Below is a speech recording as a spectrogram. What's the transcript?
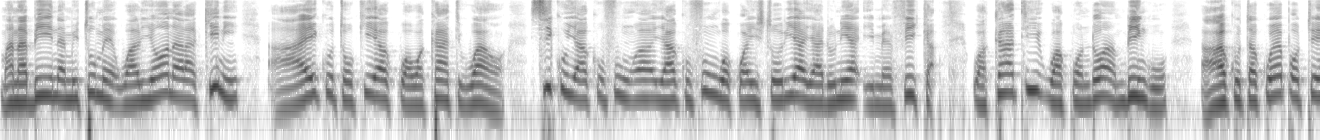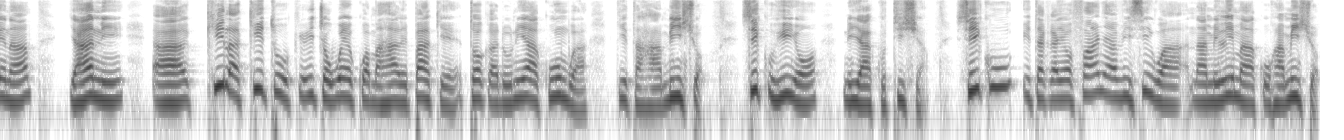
Manabii na mitume waliona, lakini haikutokea kwa wakati wao. Siku ya kufungwa, ya kufungwa kwa historia ya dunia imefika. Wakati wa kuondoa mbingu hakutakuwepo tena Yaani uh, kila kitu kilichowekwa mahali pake toka dunia kuumbwa kitahamishwa. Siku hiyo ni ya kutisha, siku itakayofanya visiwa na milima kuhamishwa,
